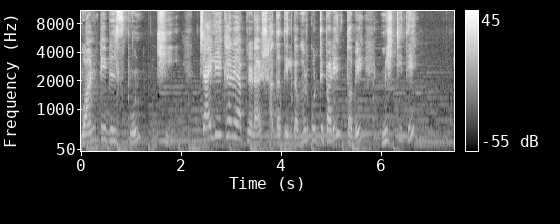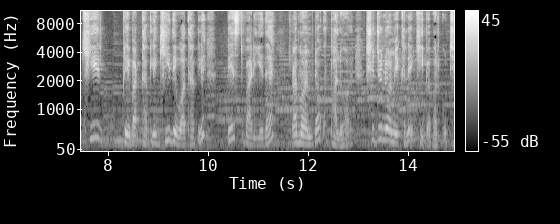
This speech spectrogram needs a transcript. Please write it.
ওয়ান টেবিল স্পুন ঘি। চাইলে এখানে আপনারা সাদা তেল ব্যবহার করতে পারেন, তবে মিষ্টিতে ঘির ফ্লেভার থাকলে, ঘি দেওয়া থাকলে টেস্ট বাড়িয়ে দেয় আর ময়ামটাও খুব ভালো হয়। সেজন্য আমি এখানে ঘি ব্যবহার করছি।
